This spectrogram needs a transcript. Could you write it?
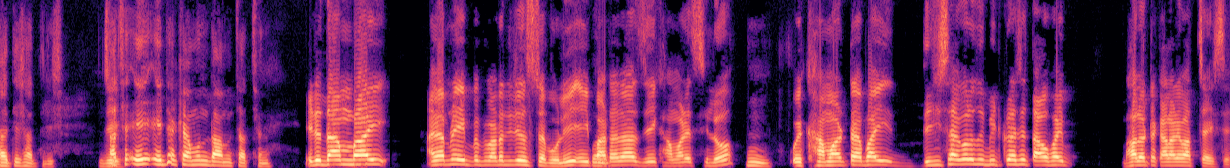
সাঁত্রিশ সাঁত্রিশ জি। আচ্ছা এই এটা কেমন দাম চাচ্ছেন? এটার দাম ভাই আমি আপনার এই পাটা ডিটেলসটা বলি। এই। পাটারা যে খামারে ছিল ওই খামারটা ভাই দেশি ছাগল বিট করেছে তাও ভাই ভালো একটা কালারে বাচ্চা আইছে।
